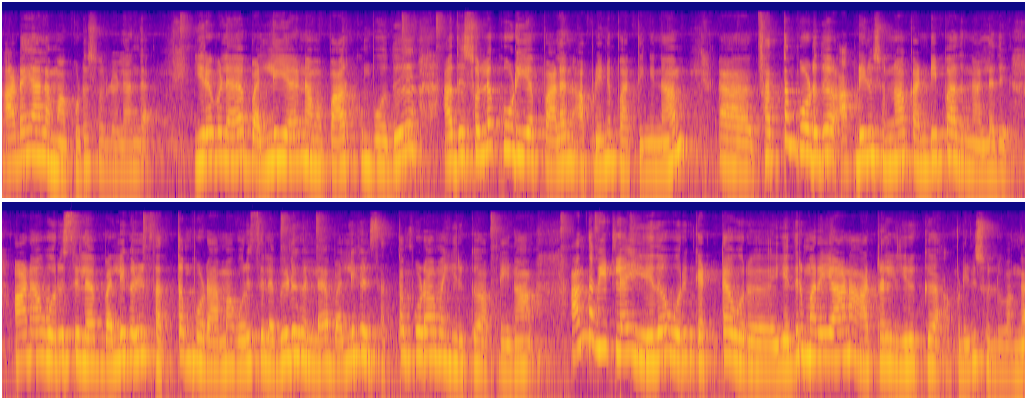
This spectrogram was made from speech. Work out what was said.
அடையாளமாக கூட சொல்லலாங்க. இரவில் பள்ளியை நம்ம பார்க்கும்போது அது சொல்லக்கூடிய பலன் அப்படின்னு பார்த்தீங்கன்னா சத்தம் போடுது அப்படின்னு சொன்னால் கண்டிப்பாக அது நல்லது. ஆனால் ஒரு சில பள்ளிகள் சத்தம் போடாமல் ஒரு சில வீடுகளில் பள்ளிகள் சத்தம் போடாமல் இருக்குது அப்படின்னா அந்த வீட்டில் ஏதோ ஒரு கெட்ட ஒரு எதிர்மறையான ஆற்றல் இருக்குது அப்படின்னு சொல்லுவாங்க.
